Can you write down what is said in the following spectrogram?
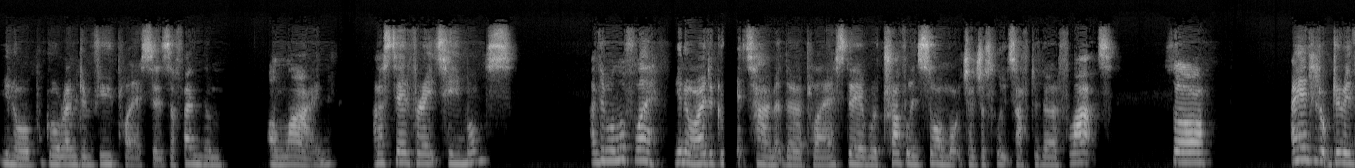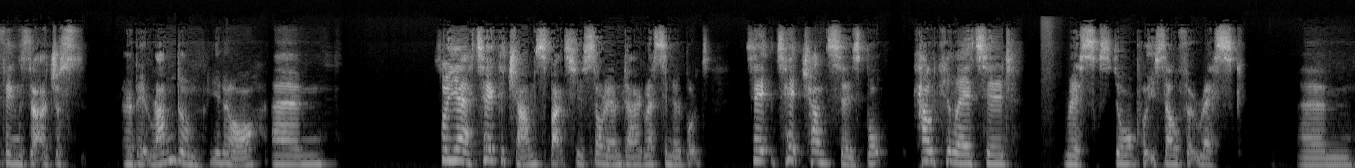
you know, go around and view places. I found them online and I stayed for 18 months. And they were lovely. You know, I had a great time at their place. They were traveling so much, I just looked after their flat. So I ended up doing things that are just are a bit random, you know. Um, so yeah, take a chance. Back to you. Sorry, I'm digressing here, but take take chances, but calculated risks. Don't put yourself at risk. Um,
